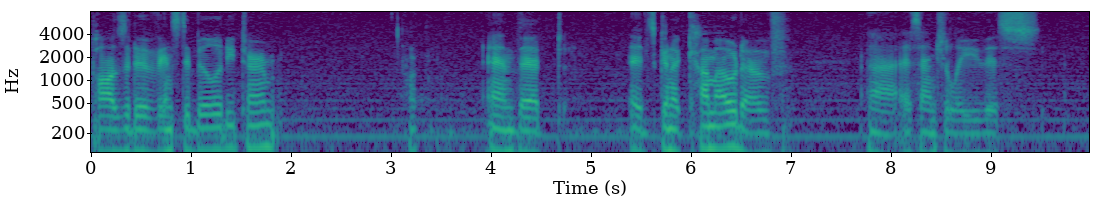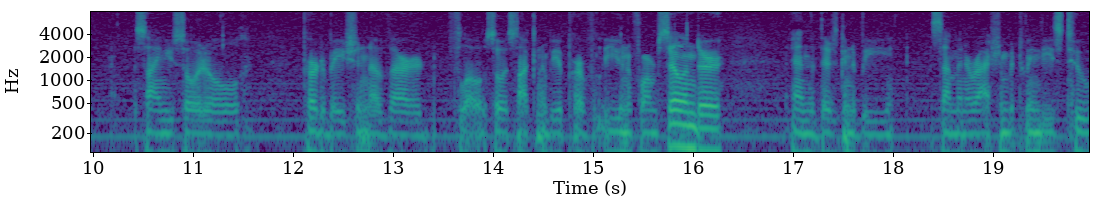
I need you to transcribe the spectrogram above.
positive instability term and that it's going to come out of uh, essentially this sinusoidal perturbation of our flow so it's not going to be a perfectly uniform cylinder and that there's going to be some interaction between these two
